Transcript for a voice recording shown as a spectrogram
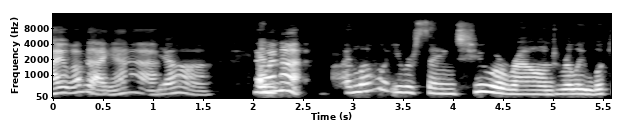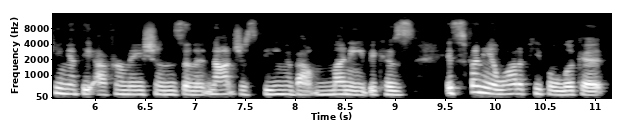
I love that. Yeah. Yeah. And why not? I love what you were saying too around really looking at the affirmations and it not just being about money because it's funny a lot of people look at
